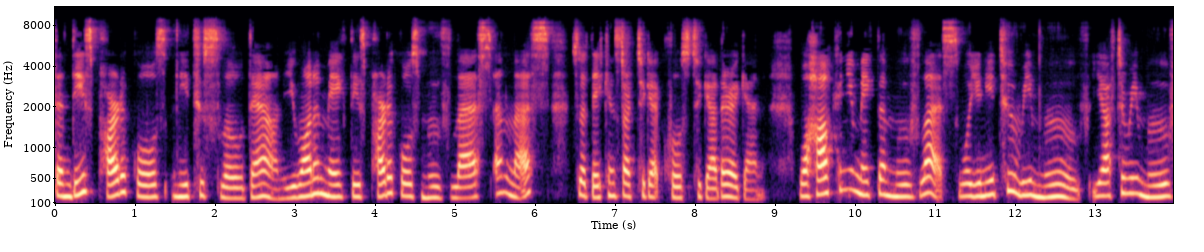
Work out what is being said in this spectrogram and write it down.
then these particles need to slow down. You want to make these particles move less and less so that they can start to get close together again. Well, how can you make them move less? Well, you need to remove. You have to remove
